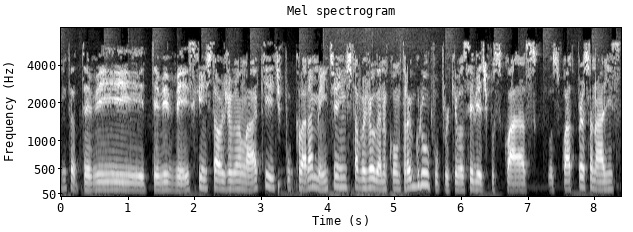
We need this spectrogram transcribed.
Então, teve, teve vez que a gente tava jogando lá que, tipo, claramente a gente tava jogando contra grupo, porque você via, tipo, os quatro, os quatro personagens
